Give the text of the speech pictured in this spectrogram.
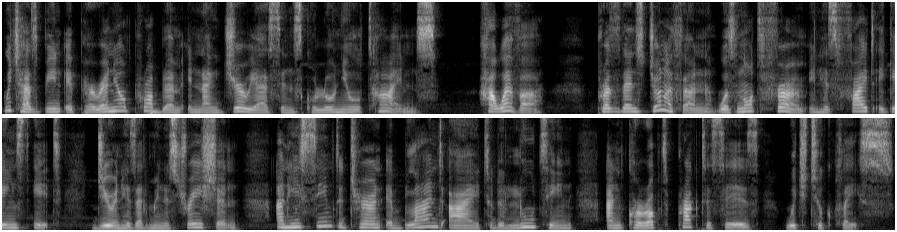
which has been a perennial problem in Nigeria since colonial times. However, President Jonathan was not firm in his fight against it during his administration, and he seemed to turn a blind eye to the looting and corrupt practices which took place.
